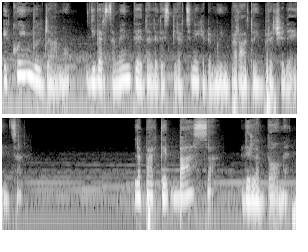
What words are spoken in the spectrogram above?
E coinvolgiamo, diversamente dalle respirazioni che abbiamo imparato in precedenza, la parte bassa dell'addome.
